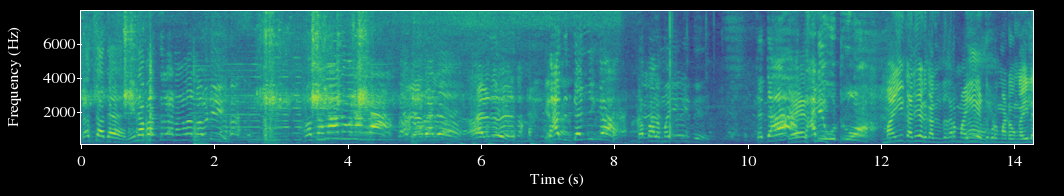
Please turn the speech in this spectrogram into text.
பேசாத. நீ என்ன பேசுற? நாங்களாம் ரவுடி பார்த்து தெரிஞ்சுங்க. தடி விட்டுருவோம் மை கதையை எடுக்காது. இதுக்கப்புறம் மையை எடுத்து கொடுக்க மாட்டேன் உங்க கையில.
